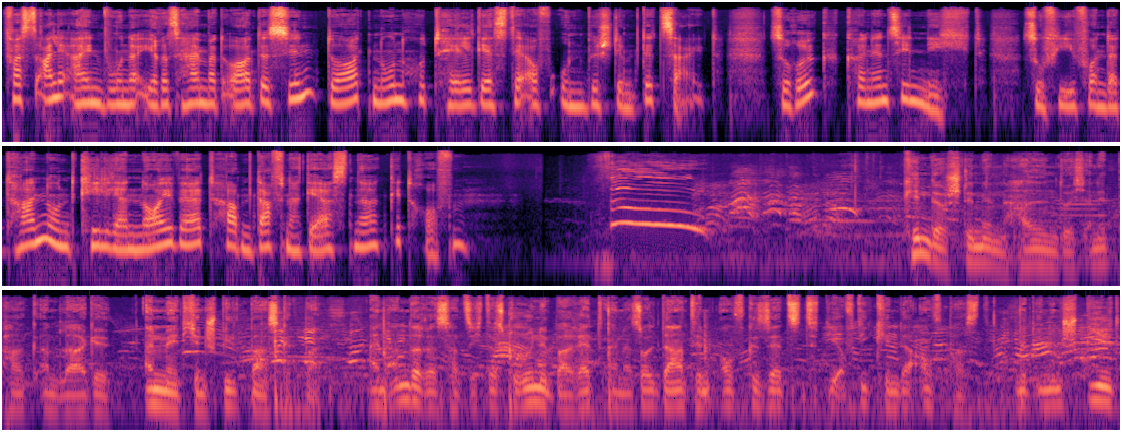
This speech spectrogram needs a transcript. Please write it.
Fast alle Einwohner ihres Heimatortes sind dort nun Hotelgäste auf unbestimmte Zeit. Zurück können sie nicht. Sophie von der Tann und Kilian Neuwert haben Daphna Gerstner getroffen. Kinderstimmen hallen durch eine Parkanlage. Ein Mädchen spielt Basketball. Ein anderes hat sich das grüne Barett einer Soldatin aufgesetzt, die auf die Kinder aufpasst, mit ihnen spielt,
